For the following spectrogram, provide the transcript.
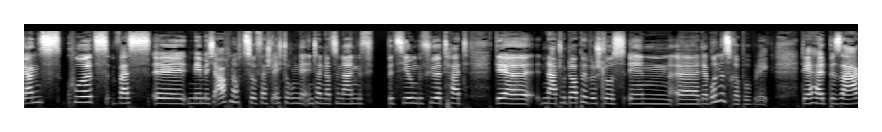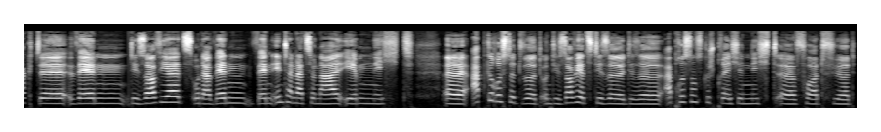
Ganz kurz, was äh, nämlich auch noch zur Verschlechterung der internationalen Gef Beziehung geführt hat, der NATO-Doppelbeschluss in äh, der Bundesrepublik, der halt besagte, wenn die Sowjets oder wenn, wenn international eben nicht äh, abgerüstet wird und die Sowjets diese, diese Abrüstungsgespräche nicht äh, fortführt,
